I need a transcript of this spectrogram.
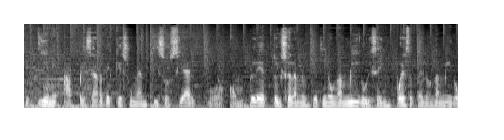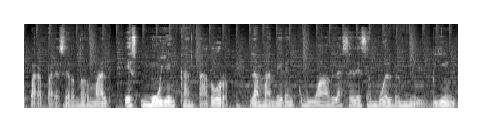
que tiene, a pesar de que es un antisocial por completo y solamente tiene un amigo y se ha impuesto tener un amigo para parecer normal, es muy encantador. La manera en cómo habla se desenvuelve muy bien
